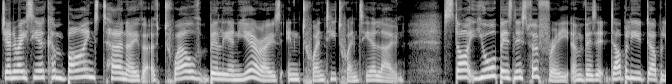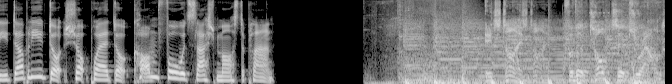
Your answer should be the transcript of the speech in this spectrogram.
generating a combined turnover of 12 billion euros in 2020 alone. Start your business for free and visit www.shopware.com forward slash masterplan plan. It's time for the top tips round.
